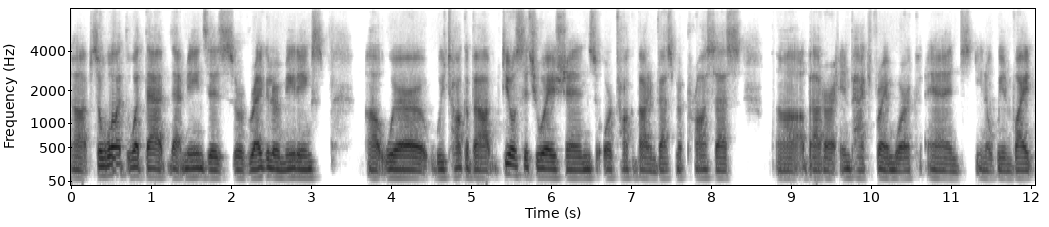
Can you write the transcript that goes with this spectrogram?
uh, so what what that that means is sort of regular meetings uh, where we talk about deal situations or talk about investment process, uh, about our impact framework, and you know we invite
